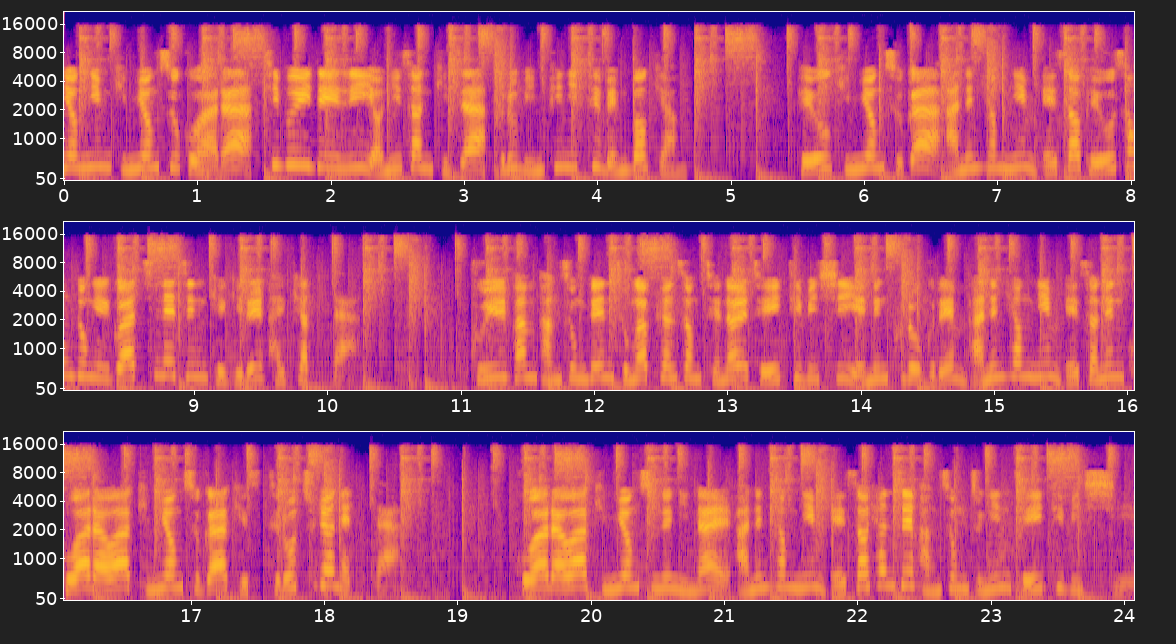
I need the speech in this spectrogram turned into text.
형님 김명수 고하라, TV데일리 연희선 기자, 그룹 인피니트 멤버 겸. 배우 김명수가 아는 형님에서 배우 성동일과 친해진 계기를 밝혔다. 9일 밤 방송된 종합편성 채널 JTBC 예능 프로그램 아는 형님에서는 고아라와 김명수가 게스트로 출연했다. 고아라와 김명수는 이날 아는 형님에서 현재 방송 중인 JTBC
